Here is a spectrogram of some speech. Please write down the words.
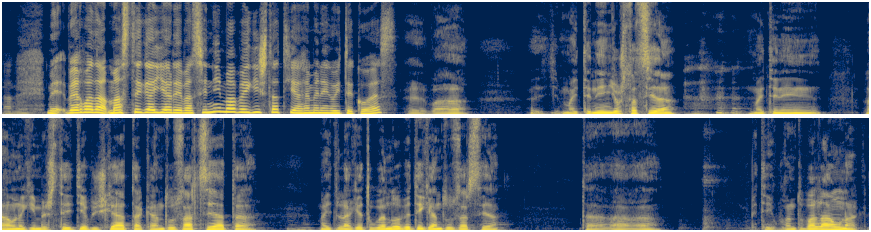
Ah, Me, berbada, mazte gaiare bat zini ma begistatia hemen egoiteko, ez? E, ba, maitenin jostatzia, maitenin launekin beste itia pixka eta kantu zartzea eta maitelaketu gandu beti kantu zartzea. Eta, ba, ba, beti gantu ba launak.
